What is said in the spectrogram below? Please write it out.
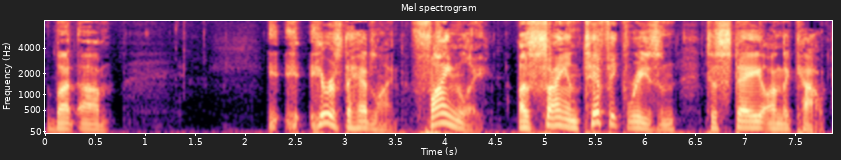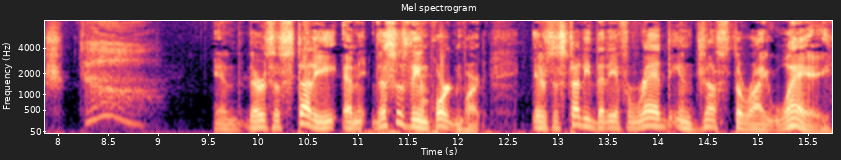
But um, h- h- here's the headline: Finally, a scientific reason to stay on the couch. and there's a study, and this is the important part. There's a study that, if read in just the right way,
